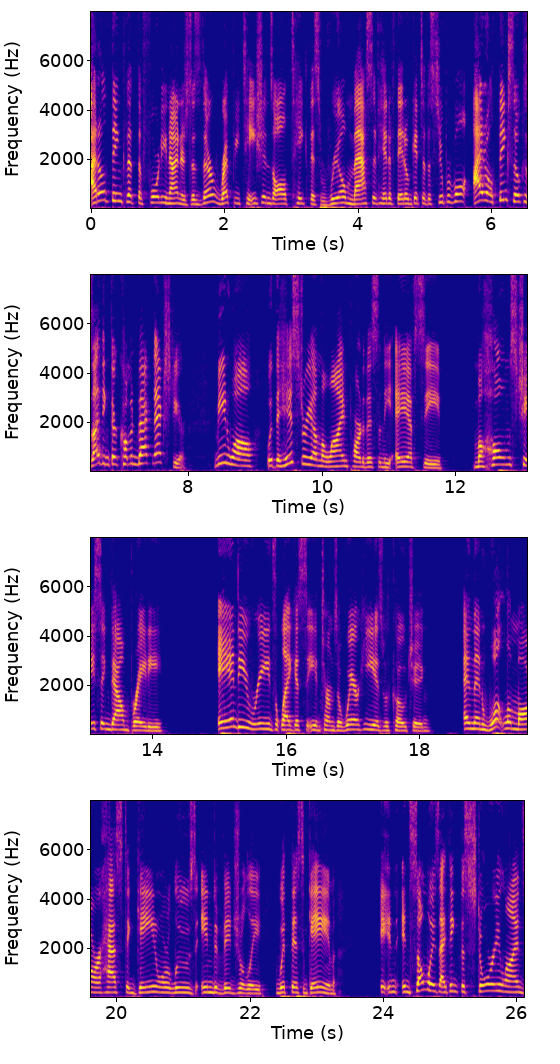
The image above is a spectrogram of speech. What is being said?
I don't think that the 49ers, does their reputations all take this real massive hit if they don't get to the Super Bowl? I don't think so because I think they're coming back next year. Meanwhile, with the history on the line part of this in the AFC, Mahomes chasing down Brady, Andy Reid's legacy in terms of where he is with coaching, and then what Lamar has to gain or lose individually with this game. In in some ways, I think the storylines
